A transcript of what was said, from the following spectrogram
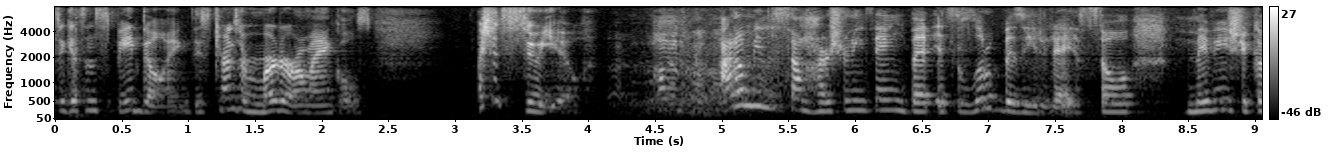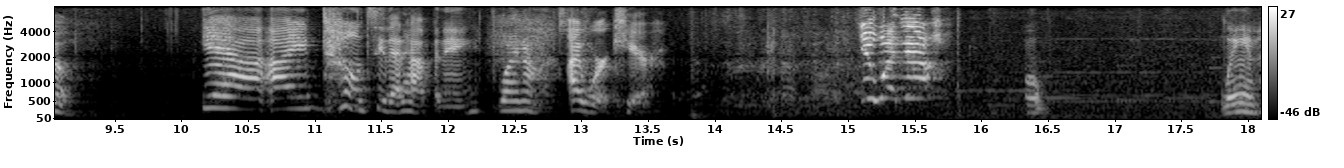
to get some speed going. These turns are murder on my ankles. I should sue you. Um, I don't mean to sound harsh or anything, but it's a little busy today, so maybe you should go. Yeah, I don't see that happening. Why not? I work here. You what now? Oh. Lean.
